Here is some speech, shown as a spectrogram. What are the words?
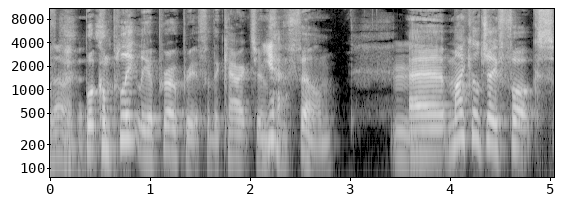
stuff, no, but, but- completely appropriate for the character and Yeah. for the film. Uh, Michael J. Fox,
